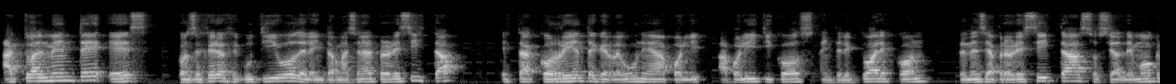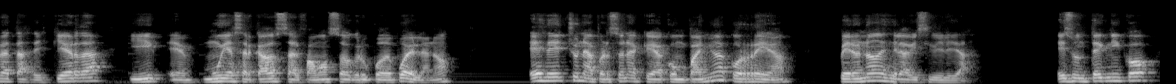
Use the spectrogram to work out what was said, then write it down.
Actualmente es consejero ejecutivo de la Internacional Progresista, esta corriente que reúne a, a políticos, a intelectuales con tendencia progresista, socialdemócratas de izquierda y eh, muy acercados al famoso Grupo de Puebla, ¿no? Es de hecho una persona que acompañó a Correa, pero no desde la visibilidad. Es un técnico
